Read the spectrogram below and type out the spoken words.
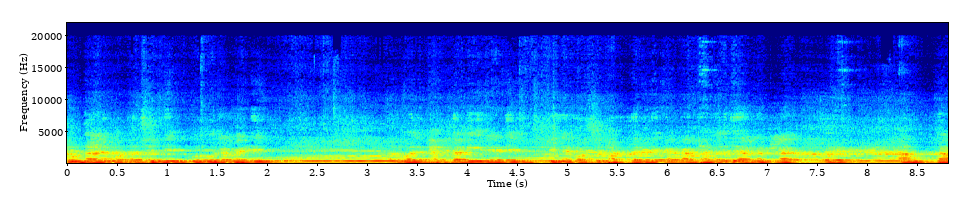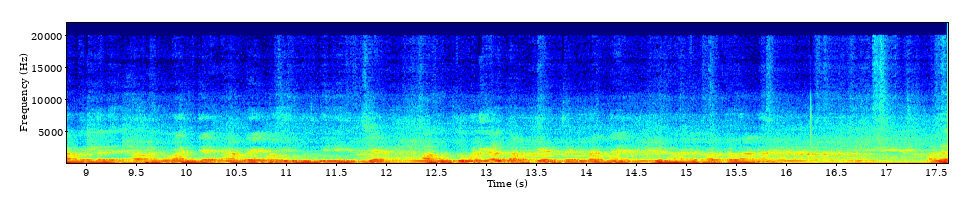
കുണ്ടാനം മുത്തച്ഛന്റെയും കുറൂരമ്മയുടെയും അതുപോലെ ഭക്തമീരയുടെയും പിന്നെ കുറച്ച് ഭക്തരുടെയൊക്കെ കഥകൾ ചേർന്നിട്ടുള്ള ഒരു ആ മുക്താവലികൾ ആ ഭഗവാന്റെ ആ പ്രേമ സിന്ധുവിൽ ലയിച്ച ആ മുത്തുമണികൾ തറക്കിയെടുത്തിട്ട് തന്നെ ഒരു മാല പുറത്തതാണ് അത്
